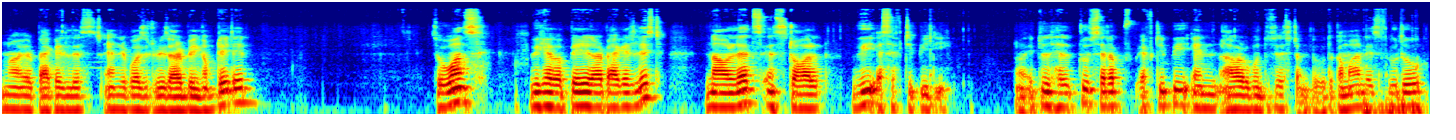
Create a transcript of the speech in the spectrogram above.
now your package list and repositories are being updated. So once we have updated our package list now let's install vsftpd now it will help to set up ftp in our ubuntu system. So the command is sudo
